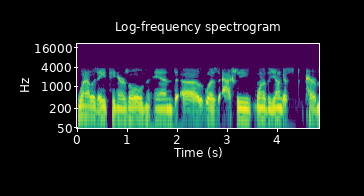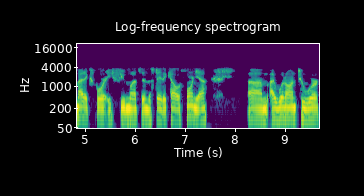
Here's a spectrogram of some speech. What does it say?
when I was 18 years old and uh, was actually one of the youngest paramedics for a few months in the state of California. Um, I went on to work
